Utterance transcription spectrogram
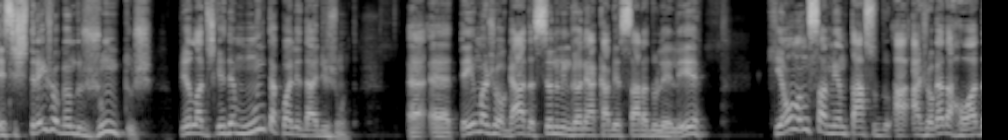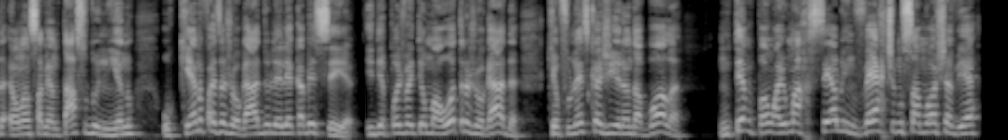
esses três jogando juntos, pelo lado esquerdo, é muita qualidade junto. É, é, tem uma jogada, se eu não me engano, é a cabeçada do Lelê, que é um lançamentaço. Do, a, a, jogada roda, é um lançamentaço do Nino. O Keno faz a jogada e o Lelê cabeceia. E depois vai ter uma outra jogada que o Fluminense fica girando a bola Um tempão. Aí o Marcelo inverte no Samuel Xavier.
